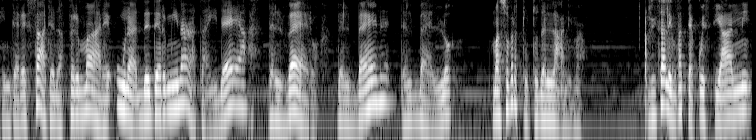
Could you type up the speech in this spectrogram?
interessati ad affermare una determinata idea del vero, del bene, del bello, ma soprattutto dell'anima. Risale infatti a questi anni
